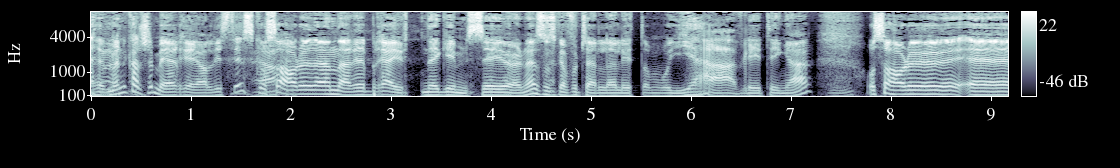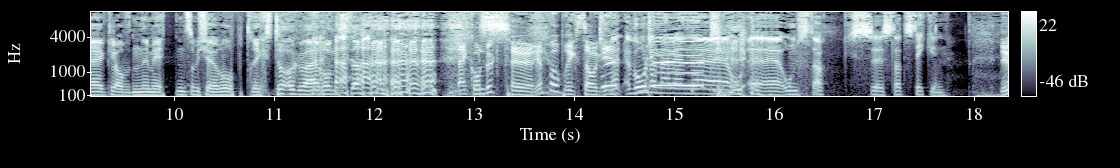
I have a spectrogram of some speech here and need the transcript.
eh, men kanskje mer realistisk. Og så har du den der brautende Gimse i hjørnet, som skal fortelle litt om hvor jævlig ting er. Og så har du eh, klovnen i midten, som kjører opptrykkstog hver onsdag. Det er konduktøren på opprykkstoget. Hvordan er den eh, eh, onsdagsstatistikken? Du,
